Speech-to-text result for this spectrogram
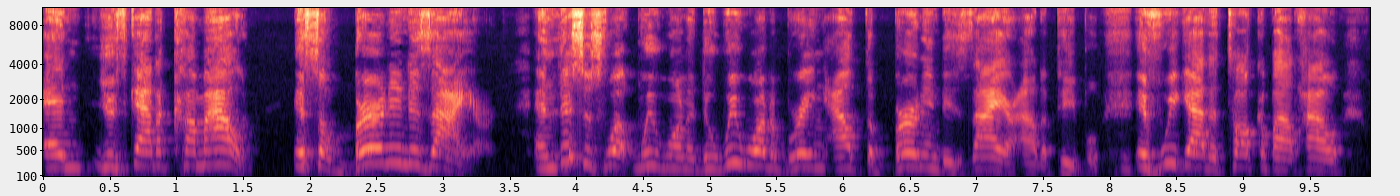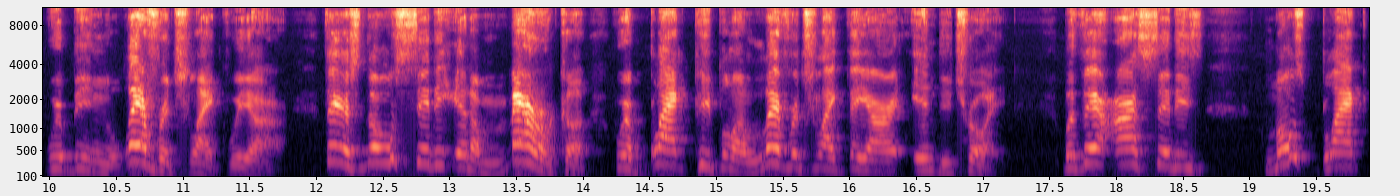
and you've got to come out. It's a burning desire. And this is what we want to do. We want to bring out the burning desire out of people. If we got to talk about how we're being leveraged like we are, there's no city in America where black people are leveraged like they are in Detroit. But there are cities, most black,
